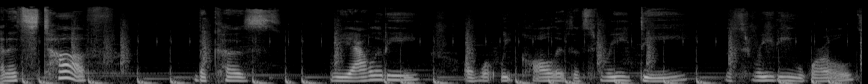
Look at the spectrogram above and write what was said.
And it's tough because reality, or what we call it the 3D, the 3D world,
